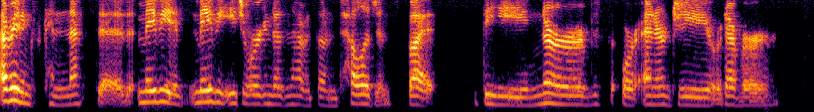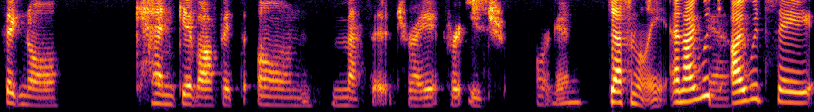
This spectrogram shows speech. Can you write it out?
everything's connected maybe it, maybe each organ doesn't have its own intelligence but the nerves or energy or whatever signal can give off its own message, right? For each organ. Definitely. And I would yeah. I would say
